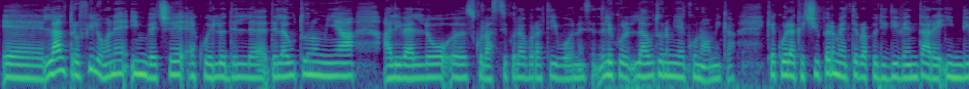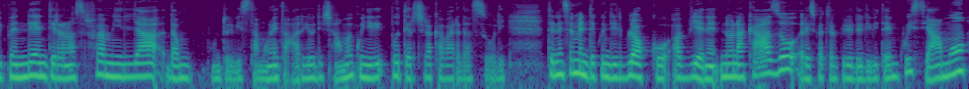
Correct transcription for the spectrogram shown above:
E l'altro filone invece è quello del, dell'autonomia a livello eh, scolastico lavorativo, nel senso, l'autonomia economica, che è quella che ci permette proprio di diventare indipendenti dalla nostra famiglia da un punto di vista monetario, diciamo, e quindi potercela cavare da soli. Tendenzialmente quindi il blocco avviene non a caso rispetto al periodo di vita in cui siamo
